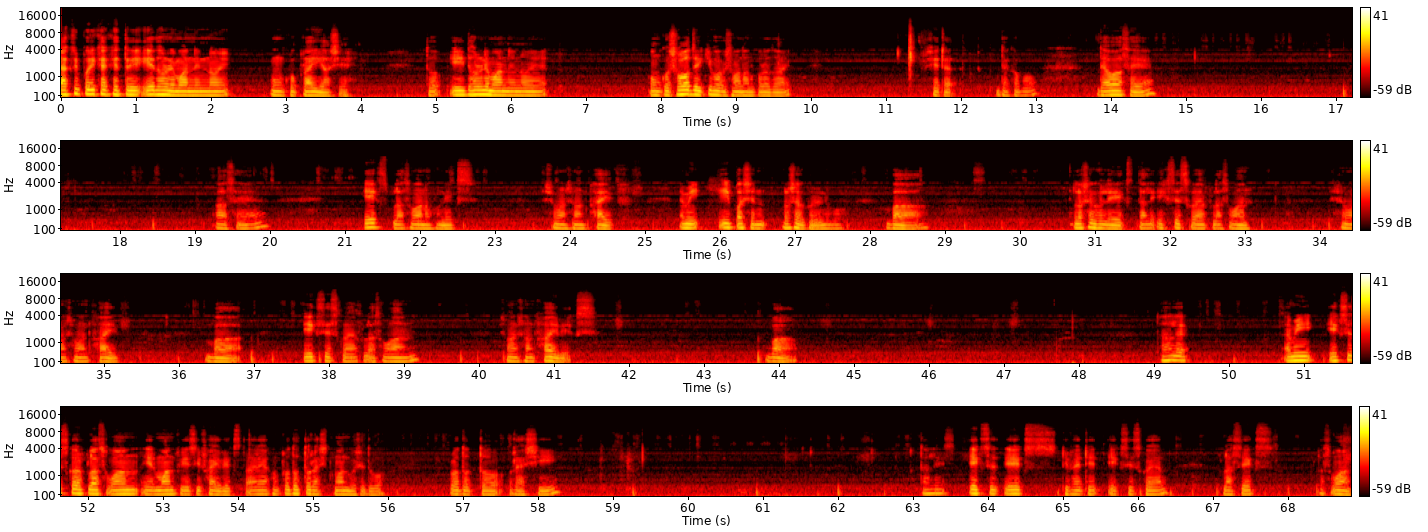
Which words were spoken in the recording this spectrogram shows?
চাকরি পরীক্ষার ক্ষেত্রে এ ধরনের মান নির্ণয় অঙ্ক প্রায়ই আসে। তো এই ধরনের মান নির্ণয়ে অঙ্ক সহজে কীভাবে সমাধান করা যায় সেটা দেখাবো। দেওয়া আছে আছে এক্স প্লাস ওয়ান অফন এক্স সমান সমান ফাইভ আমি এই পাশে লসাগু করে নেব বা লসাগু হলে এক্স তাহলে এক্স স্কোয়ার প্লাস ওয়ান সমান সমান ফাইভ বা এক্স স্কোয়ার প্লাস ওয়ান সমান সমান ফাইভ এক্স বা তাহলে আমি এক্স স্কোয়ার প্লাস ওয়ানের মান পেয়েছি ফাইভ এক্স তাহলে এখন প্রদত্ত রাশির মান বসে দেবো। প্রদত্ত রাশি তাহলে x x divided x square plus x plus one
